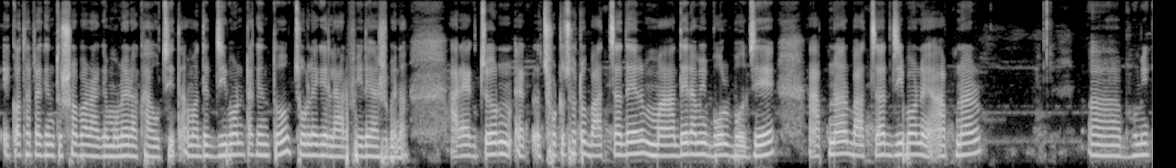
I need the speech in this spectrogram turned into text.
এই কথাটা কিন্তু সবার আগে মনে রাখা উচিত। আমাদের জীবনটা কিন্তু চলে গেলে আর ফিরে আসবে না। আর একজন ছোট ছোট বাচ্চাদের, মাদের আমি বলব যে, আপনার বাচ্চার জীবনে আপনার ভূমিকা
